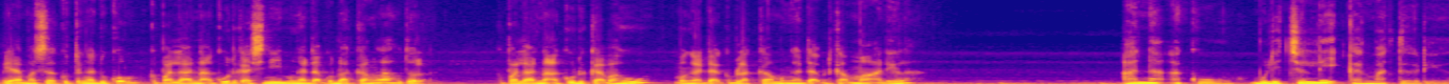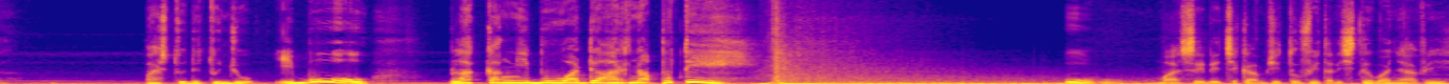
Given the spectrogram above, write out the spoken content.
Ya masa aku tengah dukung Kepala anak aku dekat sini Menghadap ke belakang lah Betul tak? Kepala anak aku dekat bahu Menghadap ke belakang Menghadap dekat mak dia lah anak aku boleh celikkan mata dia. Lepas tu dia tunjuk, Ibu, belakang ibu ada arnab putih. Uh, masa dia cakap macam tu, Fiz tak cerita banyak, Fiz.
